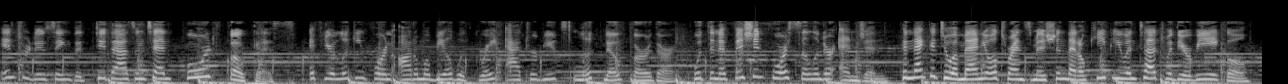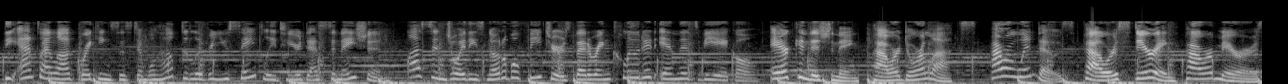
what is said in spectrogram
Introducing the 2010 Ford Focus. If you're looking for an automobile with great attributes, look no further. With an efficient four-cylinder engine connected to a manual transmission that'll keep you in touch with your vehicle, the anti-lock braking system will help deliver you safely to your destination. Plus, enjoy these notable features that are included in this vehicle: air conditioning, power door locks, power windows, power steering, power mirrors,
